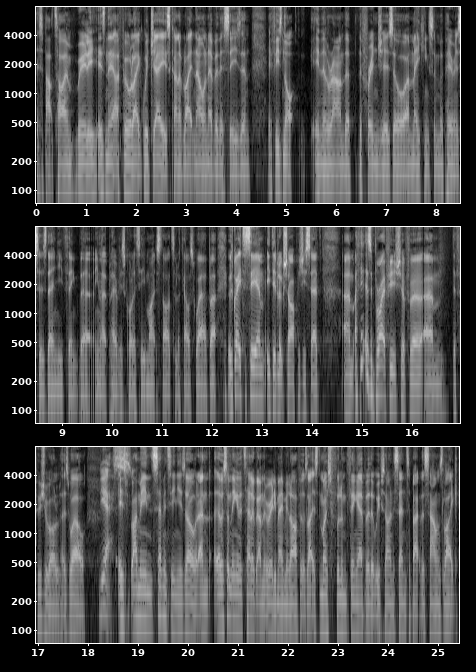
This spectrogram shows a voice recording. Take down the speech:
it's about time, really, isn't it? I feel like with Jay, it's kind of like now or never this season. If he's not in and around the, the fringes or uh, making some appearances, then you'd think that you know a player of his quality might start to look elsewhere. But it was great to see him. He did look sharp, as you said. Um, I think there's a bright future for um, the Fougerolles as well. Yes. Is I mean, 17 years old, and there was something in the telegram that really made me laugh. It was like it's the most Fulham thing ever that we've signed a centre back that sounds like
